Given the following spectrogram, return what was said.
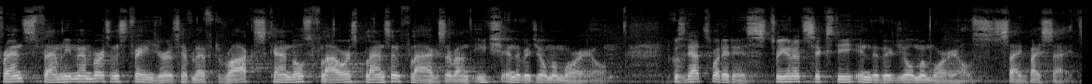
Friends, family members, and strangers have left rocks, candles, flowers, plants, and flags around each individual memorial. Because that's what it is 360 individual memorials, side by side.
